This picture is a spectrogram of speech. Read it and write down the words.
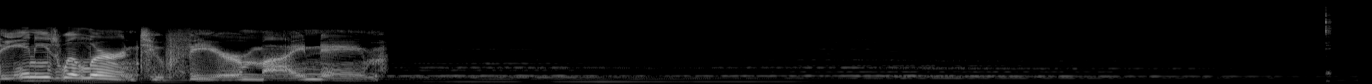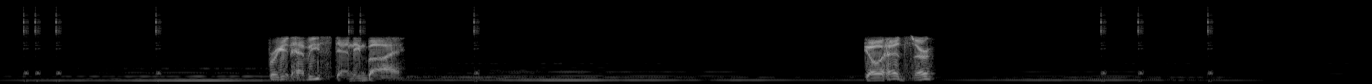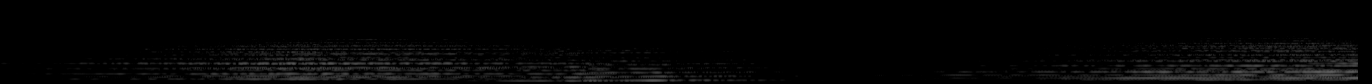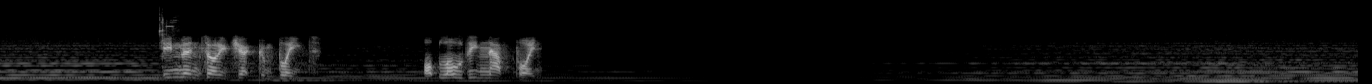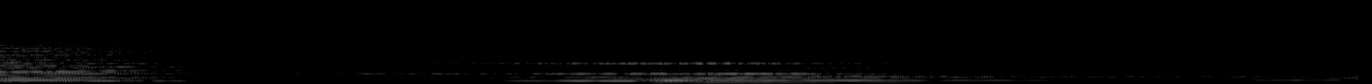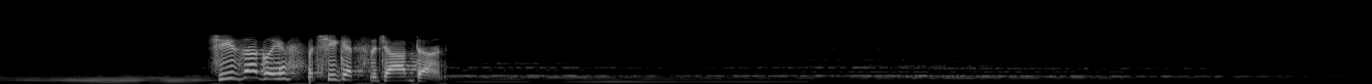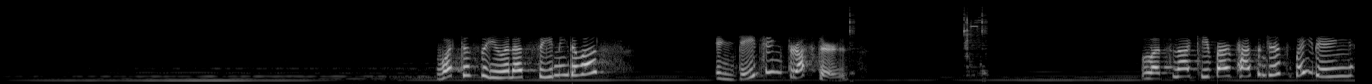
The innies will learn to fear my name. Frigate Heavy standing by. Inventory check complete. Uploading nav point. Ugly, but she gets the job done. What does the UNSC need of us? Engaging thrusters. Let's not keep our passengers waiting.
